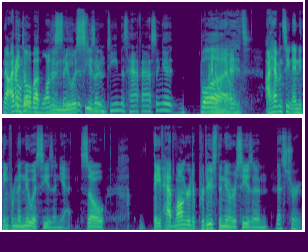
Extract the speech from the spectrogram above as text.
Now I don't, know about want the to say newest that Studio season. Dean is half-assing it, but don't know. I haven't seen anything from the newest season yet. So they've had longer to produce the newer season. That's true.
